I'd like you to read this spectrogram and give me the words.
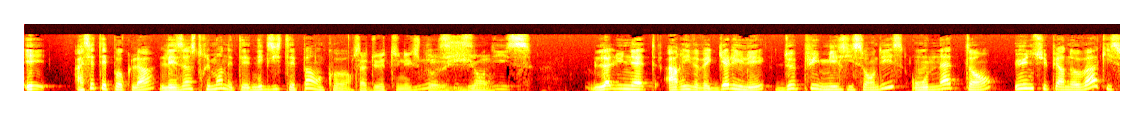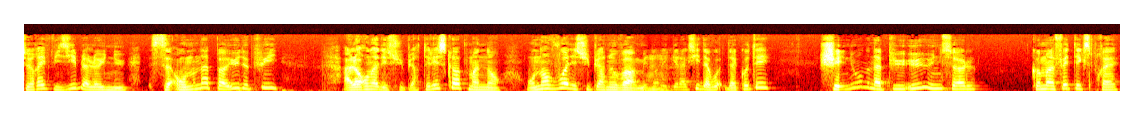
Et à cette époque-là, les instruments n'existaient pas encore. Ça a dû être une explosion. 1610, la lunette arrive avec Galilée. Depuis 1610, on attend une supernova qui serait visible à l'œil nu. Ça, on n'en a pas eu depuis. Alors on a des super télescopes maintenant. On envoie des supernovas, mais dans les galaxies d'à côté. Chez nous, on n'en a plus eu une seule, comme un fait exprès.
